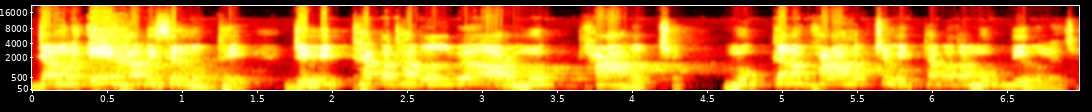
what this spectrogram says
যেমন এই হাদিসের মধ্যেই, যে মিথ্যা কথা বলবে আর মুখ ফাড়া হচ্ছে। মুখ কেন ফাড়া হচ্ছে? মিথ্যা কথা মুখ দিয়ে বলেছে।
